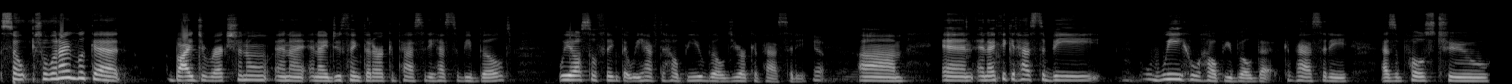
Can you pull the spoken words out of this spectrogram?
So, so when I look at bi-directional, and I, and I do think that our capacity has to be built, we also think that we have to help you build your capacity. Yep. Um, and, and I think it has to be we who help you build that capacity as opposed to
